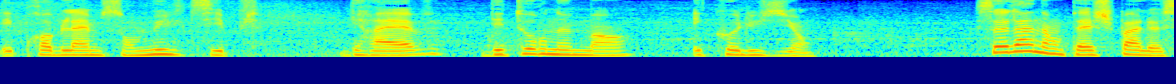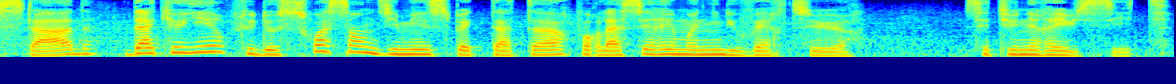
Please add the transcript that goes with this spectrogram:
Les problèmes sont multiples grève, détournement et collusion. Cela n'empêche pas le stade d'accueillir plus de 70 000 spectateurs pour la cérémonie d'ouverture. C'est une réussite.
